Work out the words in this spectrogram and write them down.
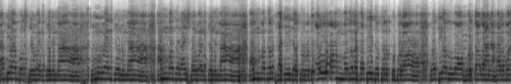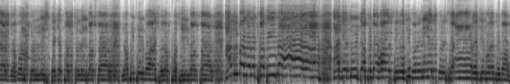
রাবিয়া বসরেও একজন মা তুমি একজন মা আম্মাদান আয়েশা একজন মা আম্মাদান খাদিজা রাদি, আল্লাহ আম্মাদান খাদিজা কুবরা রাদিয়াল্লাহু তাআলা আনহার বয়স যখন 40 থেকে 45 বছর, নবীজির বয়স হলো 25 বছর। আম্মাদান খাদিজা আগে দুইটা বিবাহ ছিল, জীবনে নিয়ত করেছে, আর জীবনে বিবাহ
